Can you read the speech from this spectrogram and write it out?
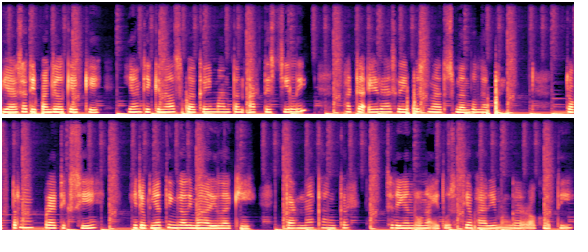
biasa dipanggil Keke, yang dikenal sebagai mantan artis cilik pada era 1998. Dokter memprediksi hidupnya tinggal lima hari lagi karena kanker jaringan lunak itu setiap hari menggerogoti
